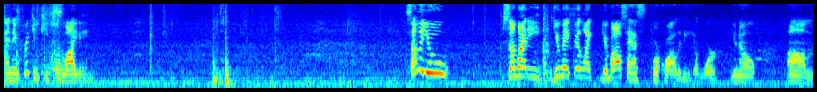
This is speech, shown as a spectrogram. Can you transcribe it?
and they freaking keep sliding. Some of you, somebody, you may feel like your boss has poor quality of work. You know, um,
